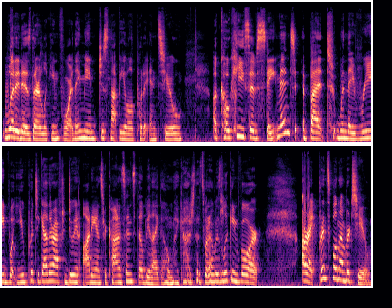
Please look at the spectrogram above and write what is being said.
what it is they're looking for. They may just not be able to put it into a cohesive statement, but when they read what you put together after doing audience reconnaissance, they'll be like, oh my gosh, that's what I was looking for. All right, principle number two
